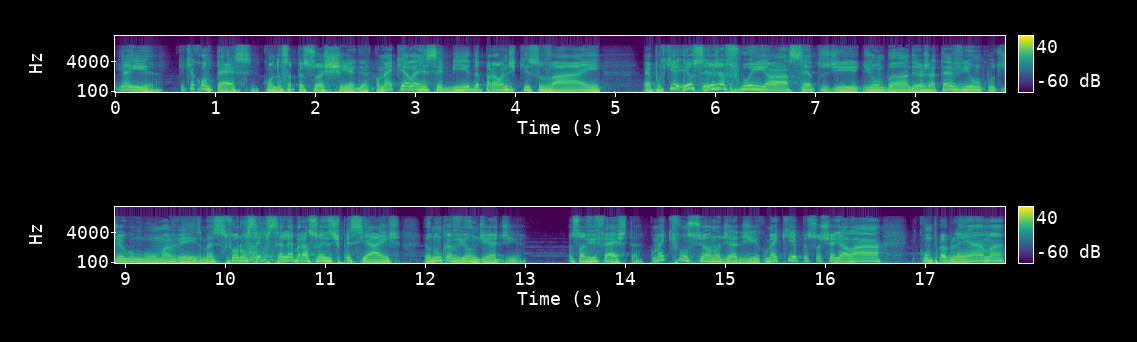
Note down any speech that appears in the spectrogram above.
E aí, o que, que acontece quando essa pessoa chega? Como é que ela é recebida? Para onde que isso vai? É porque eu, eu já fui a centros de, de Umbanda, eu já até vi um culto de Egungun uma vez, mas foram sempre celebrações especiais. Eu nunca vi um dia a dia. Eu só vi festa. Como é que funciona o dia a dia? Como é que a pessoa chega lá com um problema,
